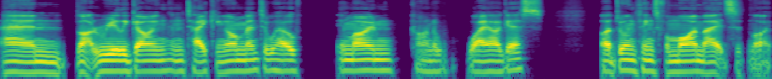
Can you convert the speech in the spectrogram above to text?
and like really going and taking on mental health in my own kind of way, I guess. Like doing things for my mates, like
